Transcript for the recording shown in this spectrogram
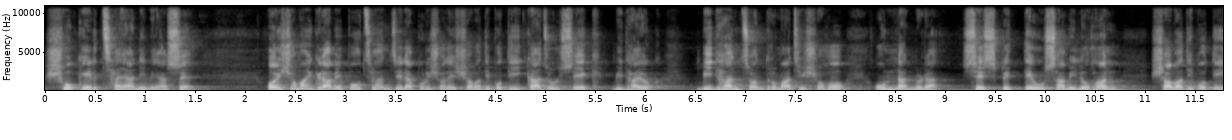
শোকের ছায়া নেমে আসে। ওই সময় গ্রামে পৌঁছান জেলা পরিষদের সভাধিপতি কাজল শেখ, বিধায়ক বিধানচন্দ্র মাঝি সহ অন্যান্যরা। শেষকৃত্যেও সামিল হন সভাধিপতি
